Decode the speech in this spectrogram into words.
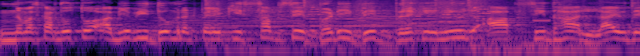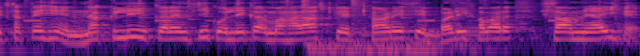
नमस्कार दोस्तों, अभी अभी दो मिनट पहले की सबसे बड़ी बिग ब्रेकिंग न्यूज़ आप सीधा लाइव देख सकते हैं। नकली करेंसी को लेकर महाराष्ट्र के ठाणे से बड़ी खबर सामने आई है।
